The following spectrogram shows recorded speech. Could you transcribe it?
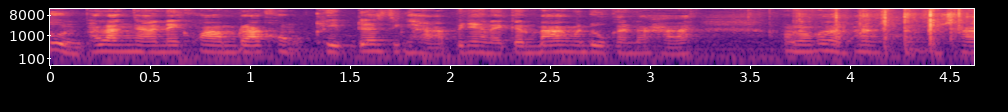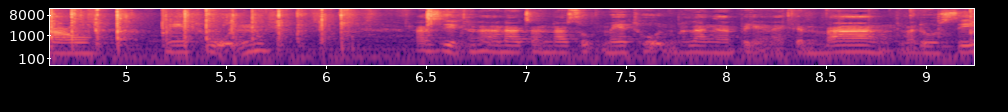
ถุนพลังงานในความรักของคลิปเดือนสิงหาเป็นอย่างไรกันบ้างมาดูกันนะคะความรักความสัมพันธ์ของชาวเมถุนราศีคณะดาวจันทร์ดาวศุกร์เมถุนพลังงานเป็นอย่างไรกันบ้าง มาดูซิ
